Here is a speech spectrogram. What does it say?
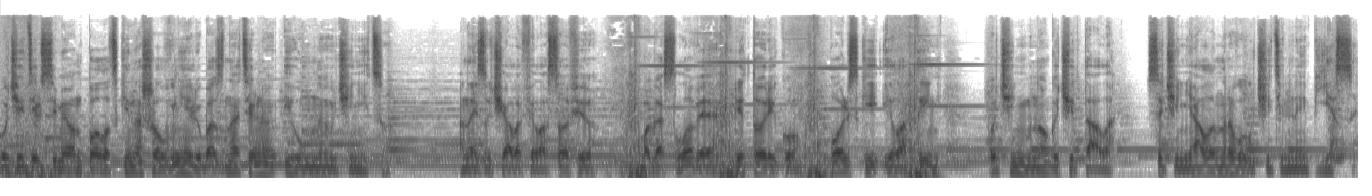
Учитель Симеон Полоцкий нашел в ней любознательную и умную ученицу. Она изучала философию, богословие, риторику, польский и латынь, очень много читала, сочиняла нравоучительные пьесы.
